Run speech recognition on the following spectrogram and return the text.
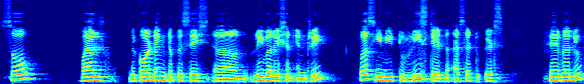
So while recording depreciation um, revaluation entry, first you need to restate the asset to its fair value.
